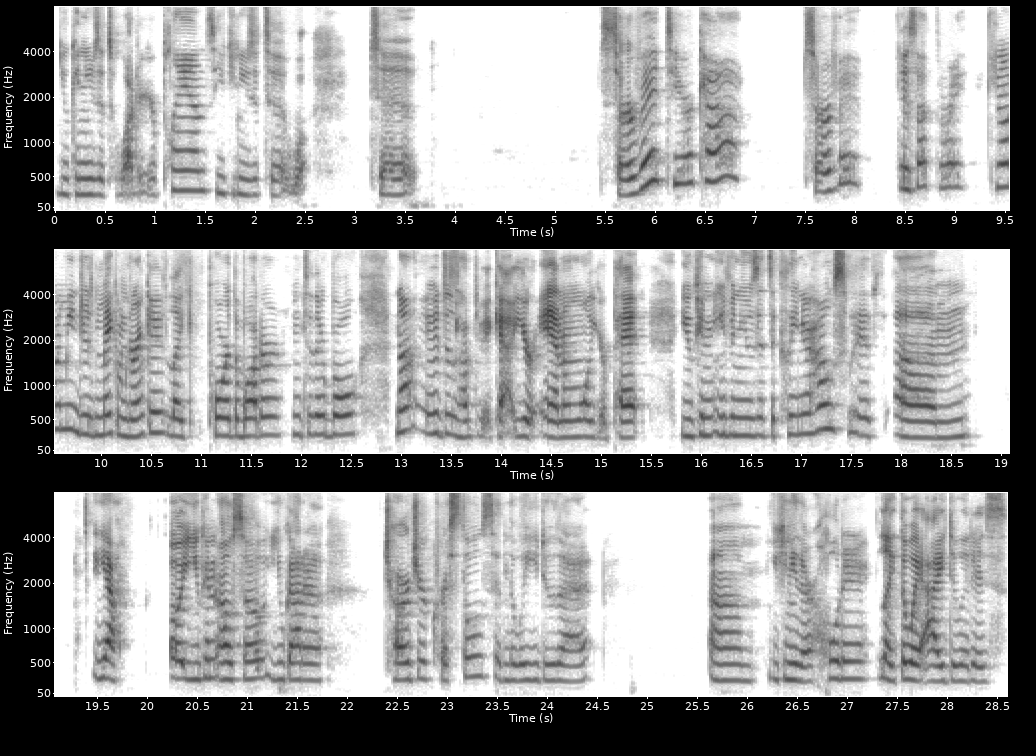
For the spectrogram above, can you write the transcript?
You can use it to water your plants. You can use it to to serve it to your cat. Serve it. Is that the right you know what I mean? Just make them drink it, like pour the water into their bowl. Not it doesn't have to be a cat. Your animal, your pet. You can even use it to clean your house with. Um, yeah. Oh, you can also you gotta charge your crystals, and the way you do that, um, you can either hold it like the way I do it is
